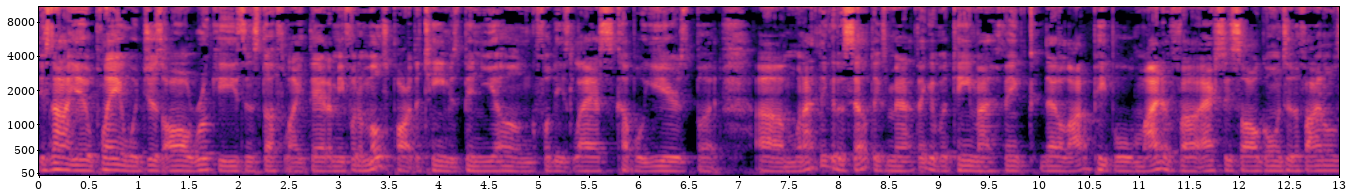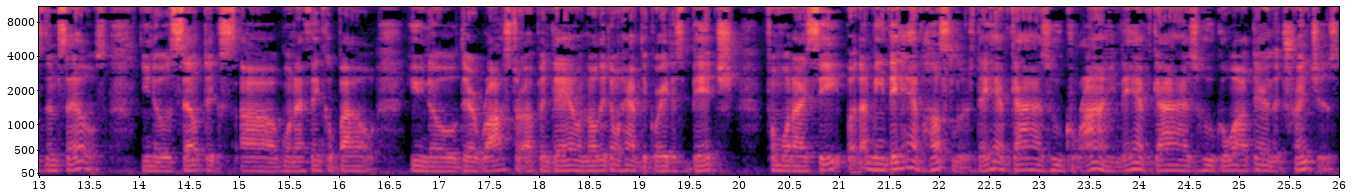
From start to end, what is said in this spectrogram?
It's not you know, playing with just all rookies and stuff like that. I mean, for the most part, the team has been young for these last couple years. But um, when I think of the Celtics, man, I think of a team I think that a lot of people might have uh, actually saw going to the finals themselves. You know, the Celtics, uh, when I think about, you know, their roster up and down, no, they don't have the greatest bench from what I see. But I mean, they have hustlers. They have guys who grind. They have guys who go out there in the trenches,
